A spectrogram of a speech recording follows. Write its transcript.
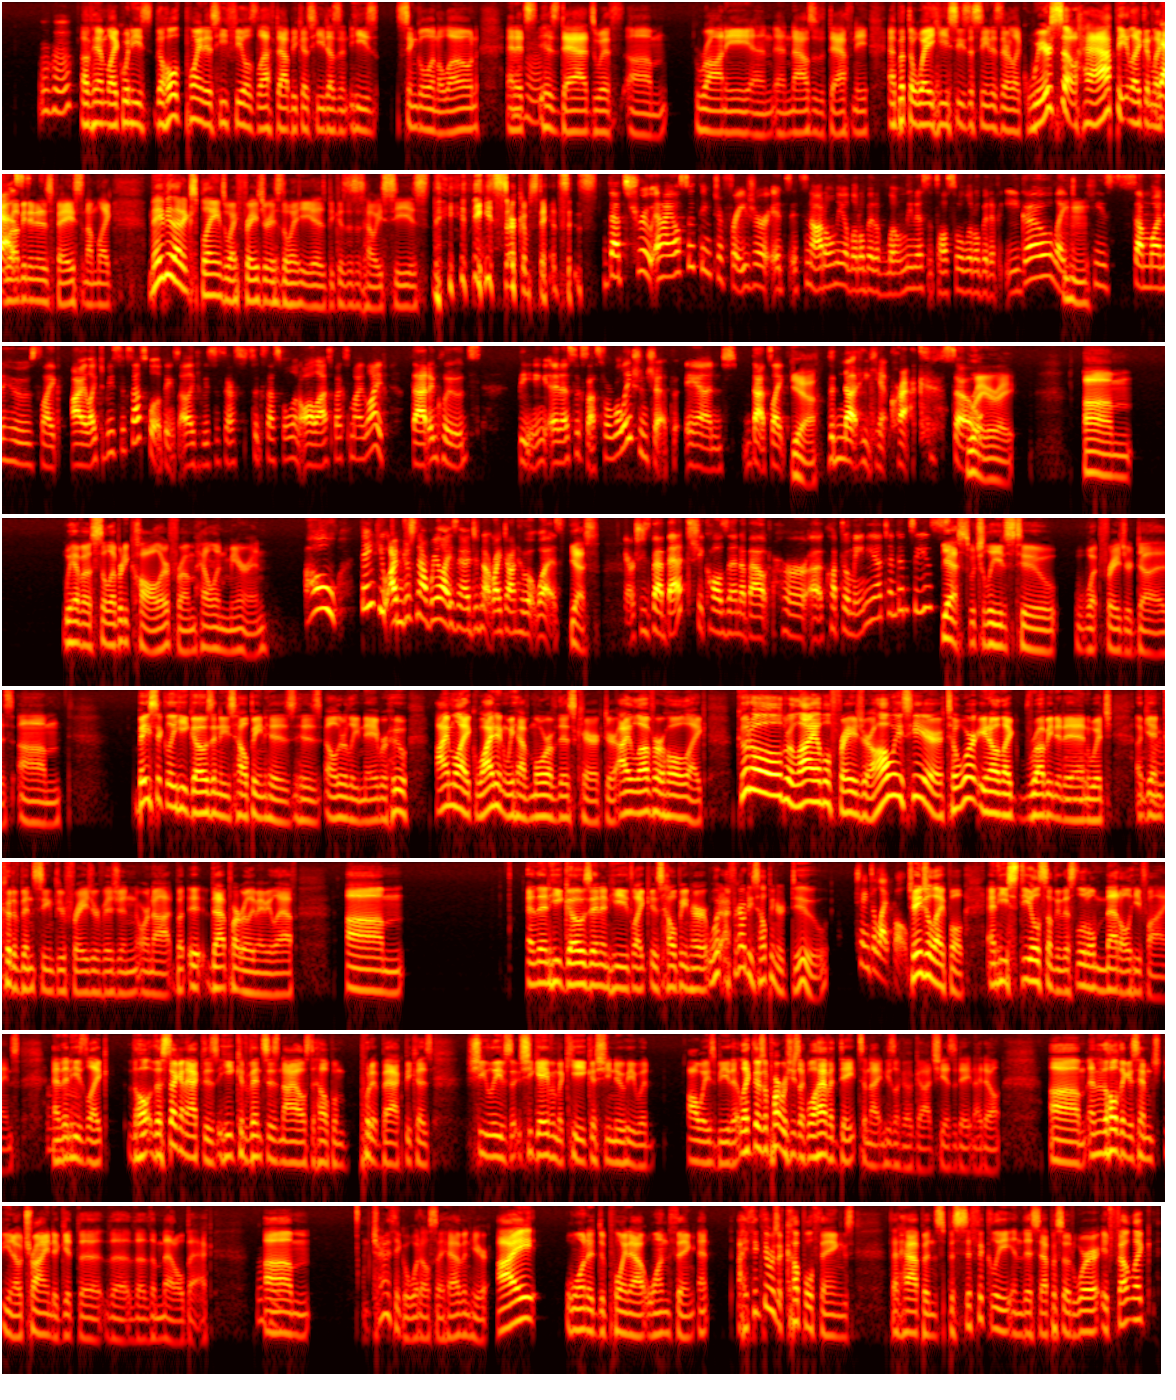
Mm-hmm. of him like when he's the whole point is he feels left out because he doesn't he's single and alone and it's Mhm. his dad's with um Ronnie and and Niles is with Daphne and but the way he sees the scene is they're like we're so happy like and like Yes. rubbing it in his face and I'm like maybe that explains why Frasier is the way he is because this is how he sees these circumstances That's true. And I also think to Frasier, it's it's not only a little bit of loneliness, it's also a little bit of ego. Like Mhm. he's someone who's like, I like to be successful at things. I like to be success- successful in all aspects of my life. That includes being in a successful relationship. And that's like yeah the nut he can't crack. So right right right um we have a celebrity caller from Helen Mirren Oh, thank you. I'm just now realizing I did not write down who it was. yes She's Babette. She calls in about her uh, kleptomania tendencies. Yes, which leads to what Frasier does. Um, basically, he goes and he's helping his his elderly neighbor. Who I'm like, why didn't we have more of this character? I love her whole like good old reliable Frasier, always here to work. You know, like rubbing it in, Mhm. which again Mhm. could have been seen through Frasier vision or not, but it, that part really made me laugh. Um, and then he goes in and he like is helping her. What I forgot what he's helping her do Change a light bulb. change a light bulb and he steals something this little metal he finds and then Mhm. he's like the whole the second act is he convinces niles to help him put it back because she leaves she gave him a key because she knew he would always be there. Like there's a part where she's like well i have a date tonight and he's like oh god she has a date and i don't. Um and then the whole thing is him you know trying to get the the the, the metal back. Mhm. um i'm trying to think of what else i have in here. I wanted to point out one thing and i think there was a couple things that happened specifically in this episode where it felt like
